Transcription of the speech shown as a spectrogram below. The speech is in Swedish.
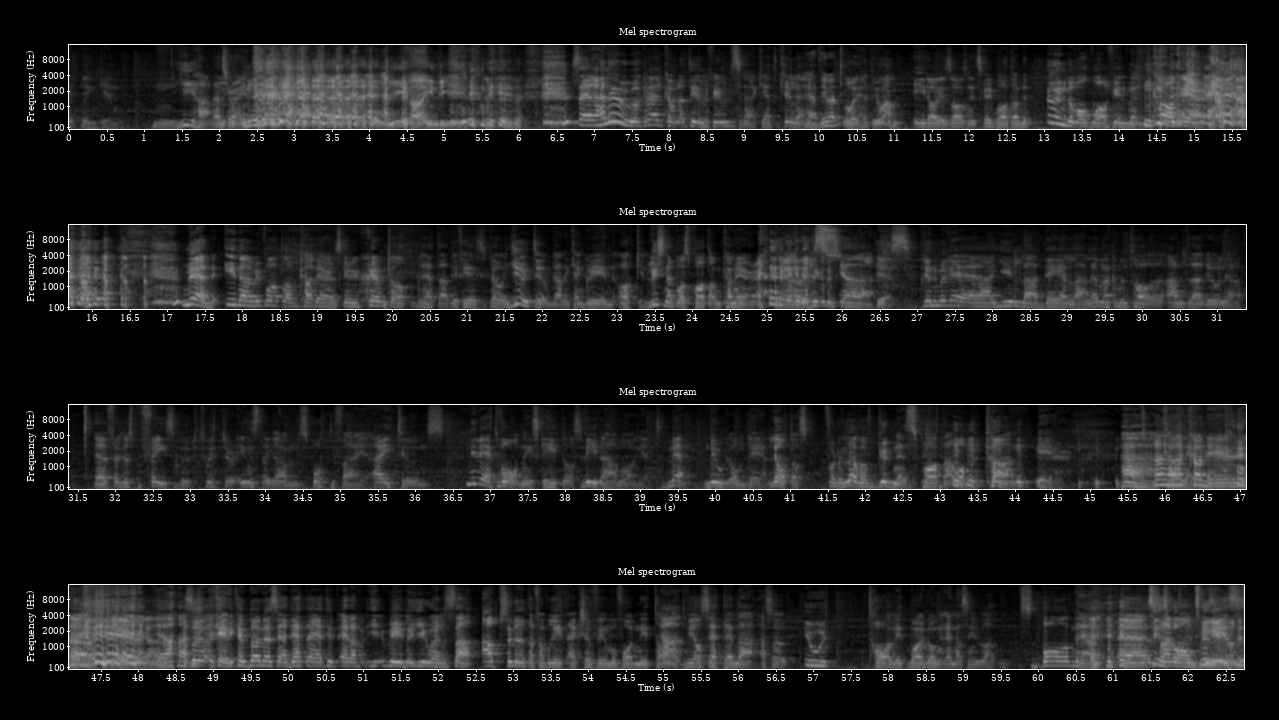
Now what was I thinking? Mm, yeehaw, that's right. ja, indeed. Indeed. Säger hallå och välkomna till Filmsnack. Jag heter Chrille. Jag heter Joel. Och jag heter Johan. I dagens avsnitt ska vi prata om den underbart bra filmen Con Air. Men innan vi pratar om Con Air ska vi självklart berätta att det finns på YouTube där ni kan gå in och lyssna på oss prata om Con Air. Vilket jag yes. tycker du ska göra. Yes. Prenumerera, gilla, dela, lämna kommentarer, allt det där roliga. Eh, Följ oss på Facebook, Twitter, Instagram, Spotify, iTunes. Ni vet var ni ska hitta oss vid det här laget. Men nog om det. Låt oss, for the love of goodness, prata om Con Air. Ah, Ah, Con Con Air. Ja. Alltså okej, vi kan börja med att säga att detta är typ en av min och Joels här absoluta favoritactionfilmer från 90-talet. Ja. Vi har sett denna alltså otaligt många gånger ända sedan vi var barn. Ja. Eh, Since att- barnsben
